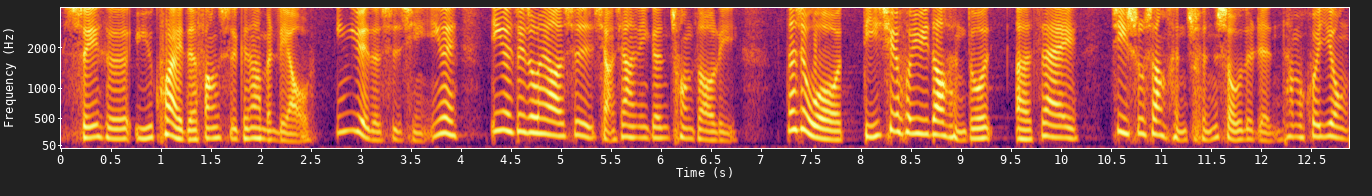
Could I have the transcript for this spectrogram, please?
随和愉快的方式跟他们聊音乐的事情，因为音乐最重要的是想象力跟创造力。但是我的确会遇到很多呃，在技术上很成熟的人，他们会用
